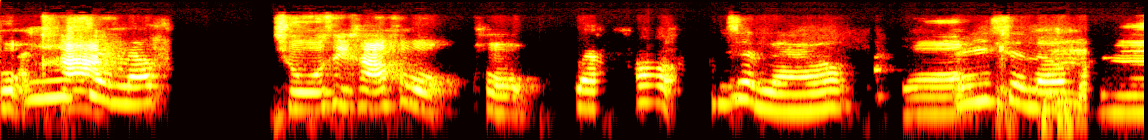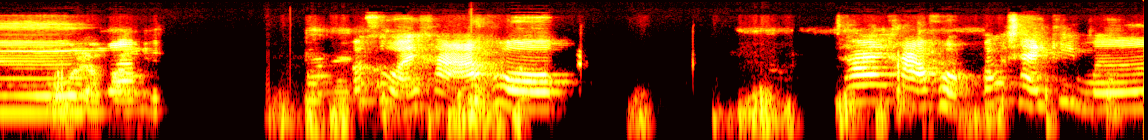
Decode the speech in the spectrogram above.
หกอันนี้ค่ะเสร็จแล้วชูสิคะหกหกแล้วก็อันนี้เสร็จแล้วหอักนนี้เสร็จแล้วหนึ่รู้แล้วก็งก็สวยค่ะหกใช่ ค่ะหกต้องใช้กี่มือ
